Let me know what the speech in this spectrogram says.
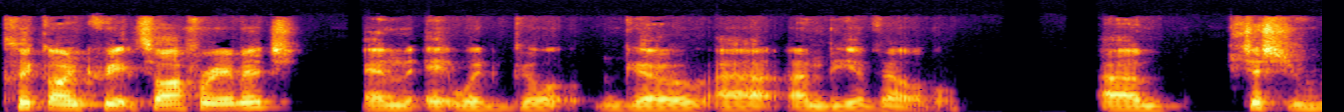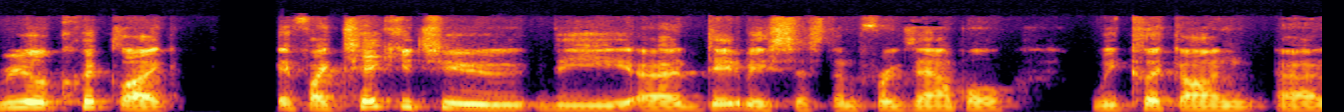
click on create software image, and it would go, go uh, and be available. Um, just real quick, like if I take you to the uh, database system, for example, we click on uh,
